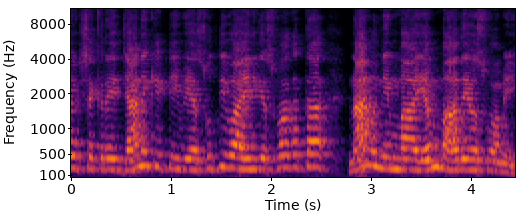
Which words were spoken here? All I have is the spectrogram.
ವೀಕ್ಷಕರೇ, ಜಾನಕಿ ಟಿವಿಯ ಸುದ್ದಿವಾಹಿನಿಗೆ ಸ್ವಾಗತ. ನಾನು ನಿಮ್ಮ ಎಂ. ಮಹಾದೇವಸ್ವಾಮಿ.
